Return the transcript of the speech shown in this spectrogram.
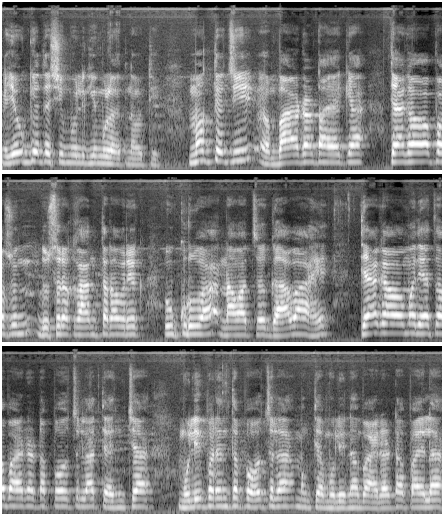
योग्य तशी मुलगी मिळत नव्हती. मग त्याची बायोडाटा आहे क्या त्या गावापासून दुसरं का अंतरावर एक उकरुवा नावाचं गाव आहे. त्या गावामध्ये याचा बायोडाटा पोहोचला. त्यांच्या मुलीपर्यंत पोहोचला. मग त्या मुलीनं बायोडाटा पाहिला.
